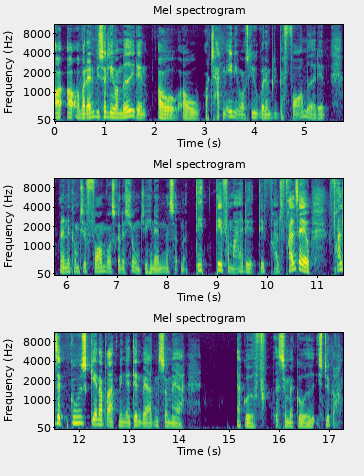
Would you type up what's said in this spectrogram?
og, og, og hvordan vi så lever med i den, og, og, og tager den ind i vores liv, hvordan vi bliver formet af den, hvordan den kommer til at forme vores relation til hinanden og sådan noget. Det, det er for mig, det, det er frelse. Frelse er jo frelse er Guds genopretning af den verden, som er, er, gået, som er gået i stykker,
